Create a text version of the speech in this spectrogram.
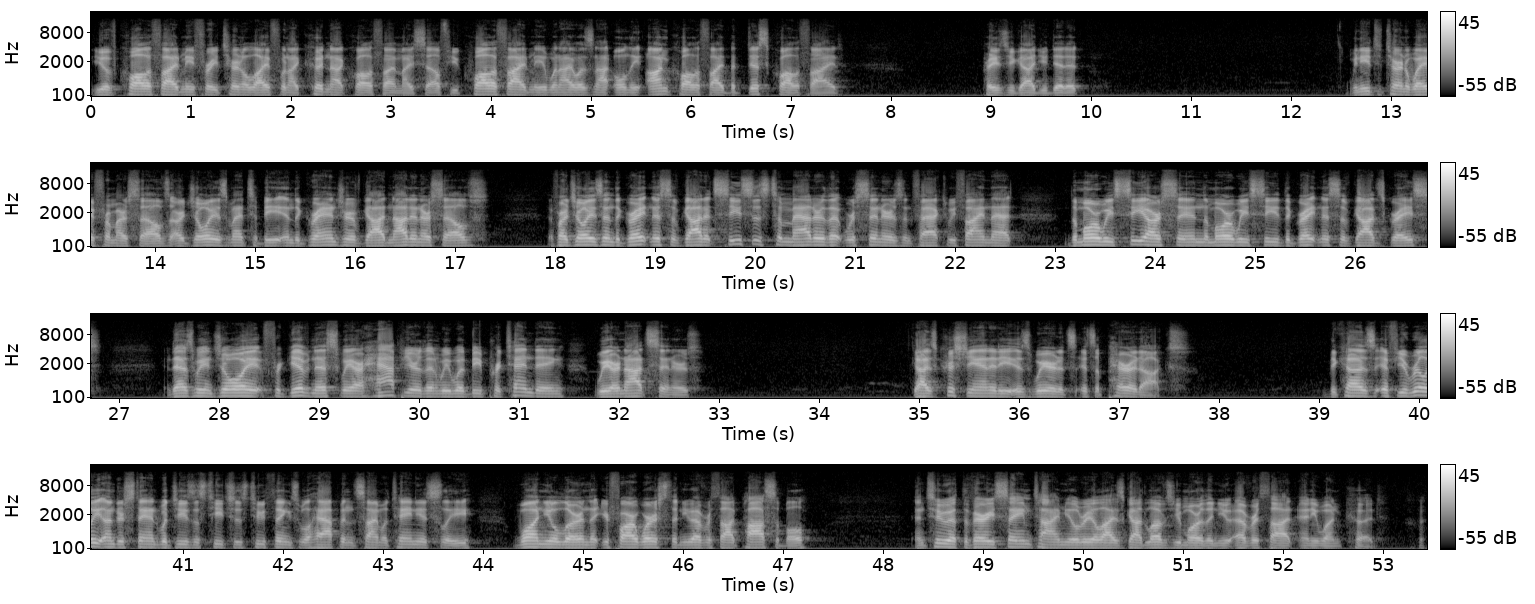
You have qualified me for eternal life when I could not qualify myself. You qualified me when I was not only unqualified, but disqualified. Praise you, God, you did it. We need to turn away from ourselves. Our joy is meant to be in the grandeur of God, not in ourselves. If our joy is in the greatness of God, it ceases to matter that we're sinners. In fact, we find that the more we see our sin, the more we see the greatness of God's grace. And as we enjoy forgiveness, we are happier than we would be pretending we are not sinners. Guys, Christianity is weird. It's, it's a paradox. Because if you really understand what Jesus teaches, two things will happen simultaneously. One, you'll learn that you're far worse than you ever thought possible. And two, at the very same time, you'll realize God loves you more than you ever thought anyone could.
